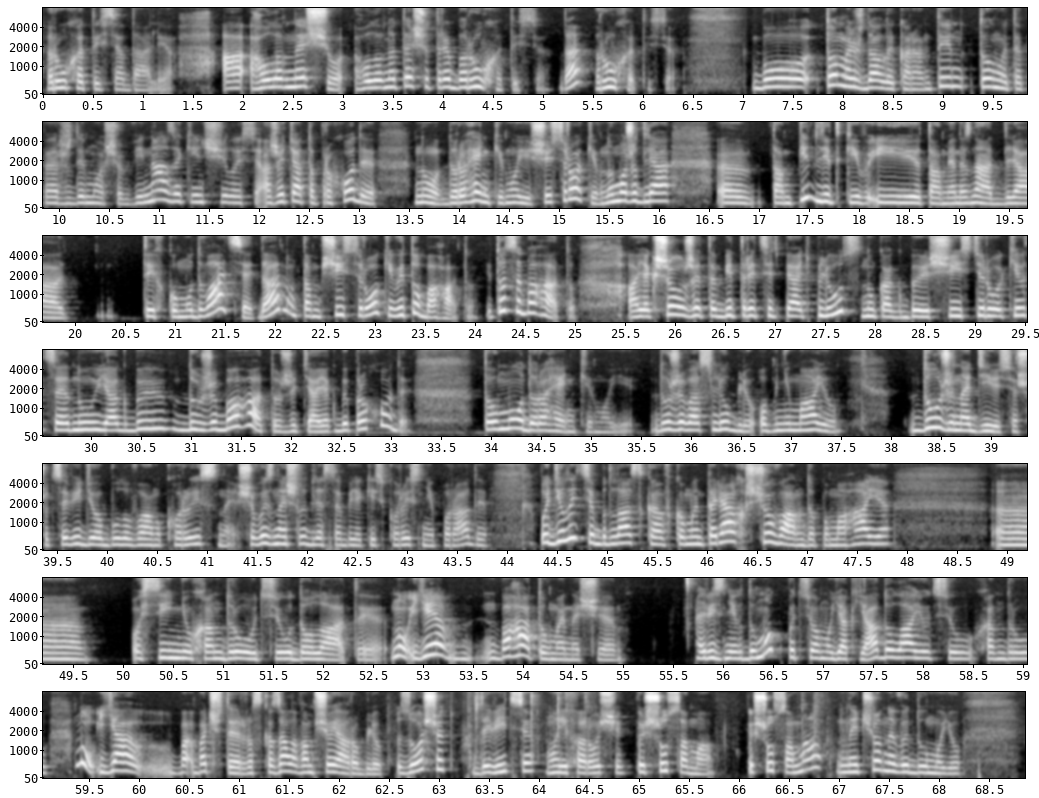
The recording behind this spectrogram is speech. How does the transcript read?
рухатися далі. А головне що? Головне те, що треба рухатися. Да? Рухатися. Бо то ми ждали карантин, то ми тепер ждемо, щоб війна закінчилася, а життя то проходить, ну, дорогенькі мої 6 років. Ну, може, для е, там, підлітків і там, я не знаю, для тих, кому 20, да? ну, там 6 років, і то багато. І то це багато. А якщо вже тобі 35 плюс, ну, як би 6 років це ну, якби дуже багато життя, якби проходить. Тому, дорогенькі мої, дуже вас люблю, обнімаю. Дуже надіюся, що це відео було вам корисне, що ви знайшли для себе якісь корисні поради. Поділіться, будь ласка, в коментарях, що вам допомагає е, осінню хандру цю долати. Ну, є багато у мене ще різних думок по цьому, як я долаю цю хандру. Ну, я, бачите, розказала вам, що я роблю. Зошит, дивіться, мої хороші, пишу сама. Пишу сама, нічого не видумую.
